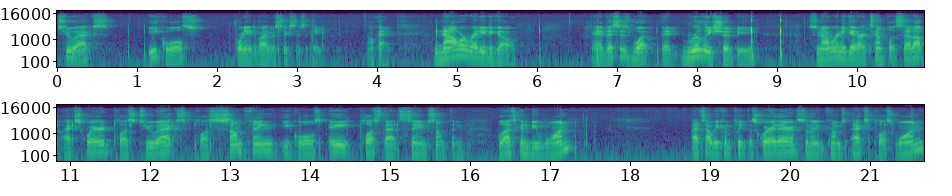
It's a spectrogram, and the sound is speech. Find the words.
2x equals 48 divided by 6 is 8. Okay. Now we're ready to go. Okay, this is what it really should be. So now we're going to get our template set up. x squared plus 2x plus something equals 8 plus that same something. Well, that's going to be 1. That's how we complete the square there. So then it becomes x plus 1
